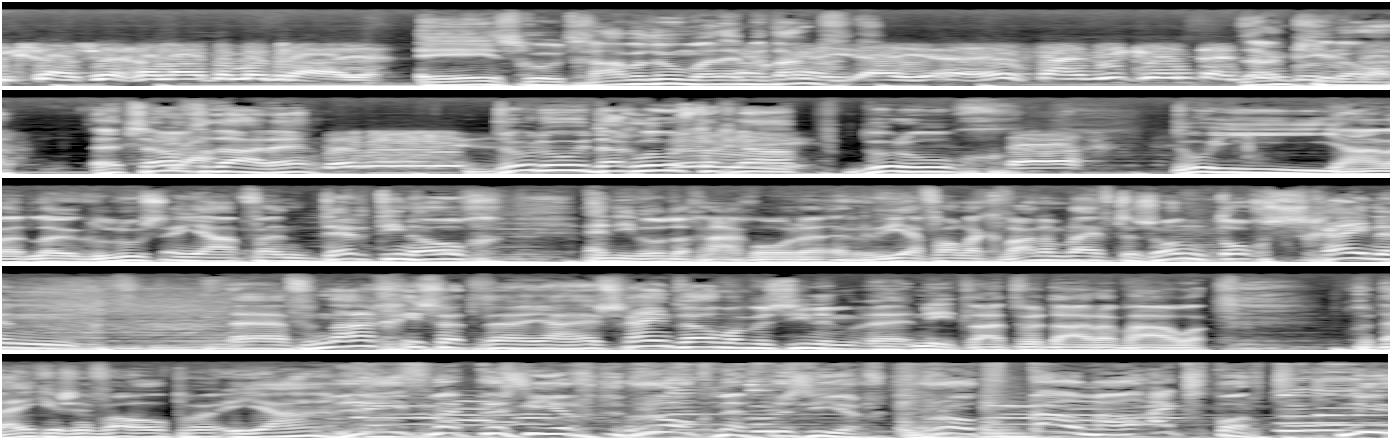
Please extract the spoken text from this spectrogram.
ik zou zeggen, laat hem maar draaien. Is goed, gaan we doen, man. En bedankt. Hey, een heel fijn weekend. En Dankjewel. Hetzelfde Ja. daar, hè? Doei, doei. Doei, doei. Dag Loes, dag Jaap. Doei, doeg. Doei. Ja, wat leuk. Loes en Jaap van 13 hoog. En die wilde graag horen. Ria Valk, waarom blijft de zon toch schijnen? Eh, vandaag is het, eh, ja, hij schijnt wel, maar we zien hem eh, niet. Laten we daarop houden. Gordijntjes even open, ja. Leef met plezier, rook met plezier. Rook Paalmaal Export. Nu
